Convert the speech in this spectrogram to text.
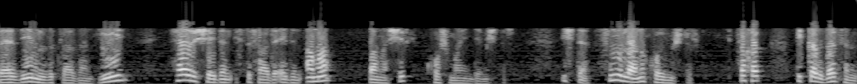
verdiğim rızıklardan yiyin, her şeyden istifade edin ama bana şirk koşmayın demiştir. İşte sınırlarını koymuştur. Fakat dikkat ederseniz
